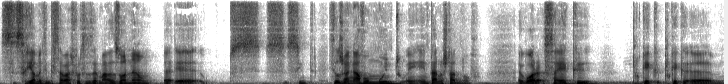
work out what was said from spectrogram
se, se realmente interessava às Forças Armadas ou não, uh, uh, se, se, se, eles ganhavam muito em, em estar no Estado Novo. Agora, sei é que porque é que, porque é que uh,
